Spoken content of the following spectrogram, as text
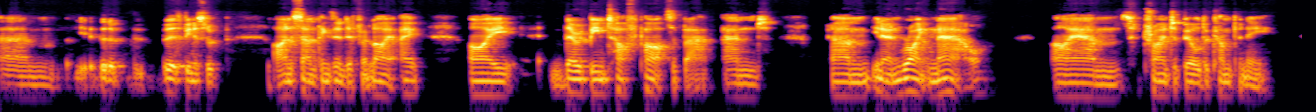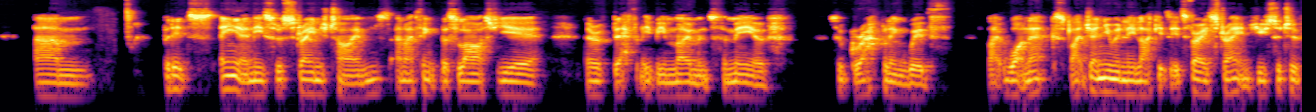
um, that there's been a sort of I understand things in a different light. I, I, there have been tough parts of that, and um, you know, and right now, I am trying to build a company um, but it's you know these sort of strange times, and I think this last year there have definitely been moments for me of sort of grappling with like what next. Like genuinely, like it's it's very strange. You sort of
